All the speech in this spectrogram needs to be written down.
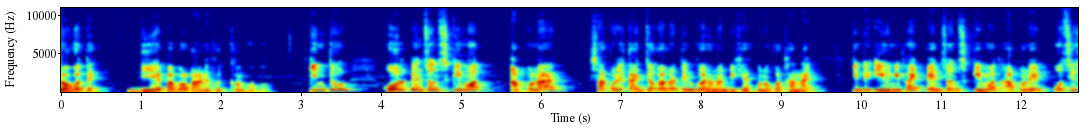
লগতে দিয়ে পাবৰ কাৰণে সক্ষম হ'ব। কিন্তু অল্ড পেঞ্চন স্কিমত আপোনাৰ চাকৰি কাৰ্যকালৰ তেনেকুৱা ধৰণৰ বিশেষ কোনো কথা নাই। কিন্তু ইউনিফাইড পেঞ্চন স্কিমত আপুনি পঁচিছ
